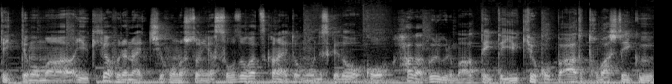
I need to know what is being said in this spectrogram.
て言ってもまあ雪が降らない地方の人には想像がつかないと思うんですけどこう刃がぐるぐる回っていって雪をこうバーッと飛ばしていく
